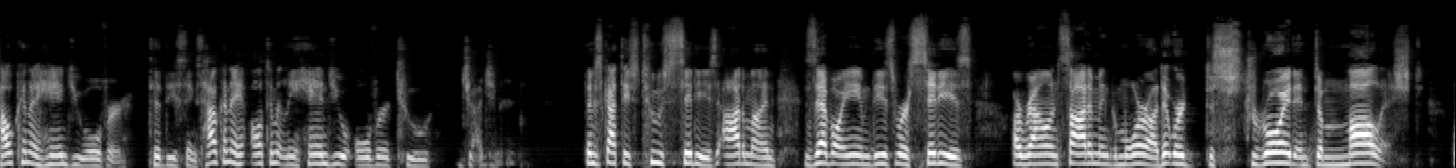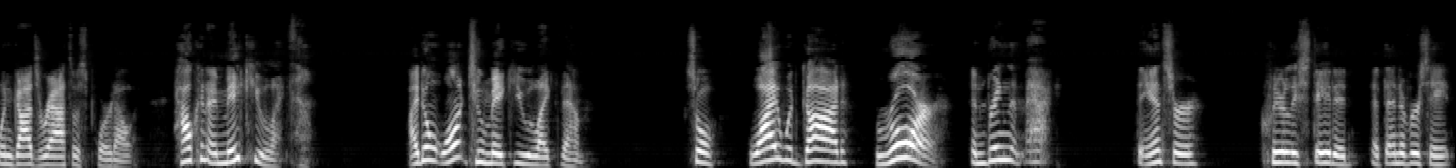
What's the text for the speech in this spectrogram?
How can I hand you over to these things? How can I ultimately hand you over to judgment? Then it's got these two cities, Admah and Zeboim. These were cities around Sodom and Gomorrah that were destroyed and demolished when God's wrath was poured out. How can I make you like them? I don't want to make you like them. So why would God roar and bring them back? The answer clearly stated at the end of verse 8,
